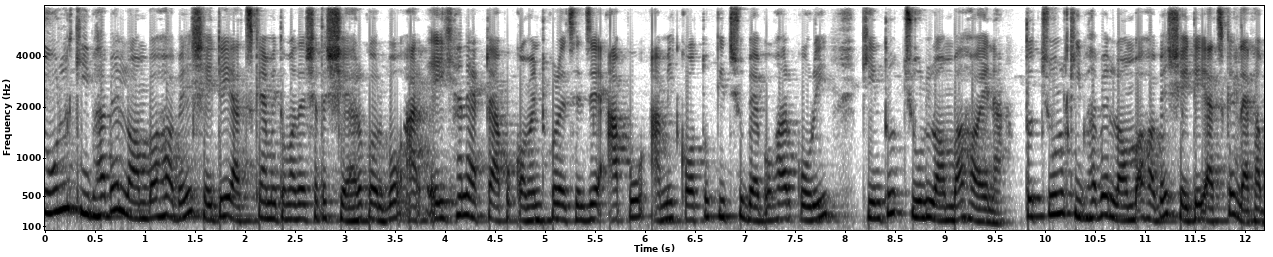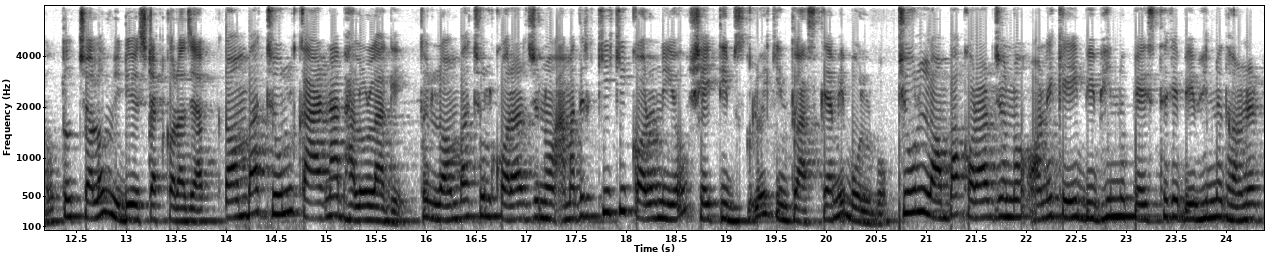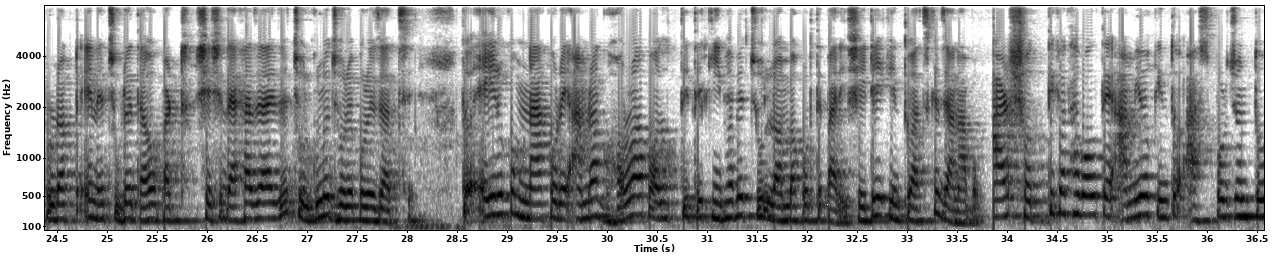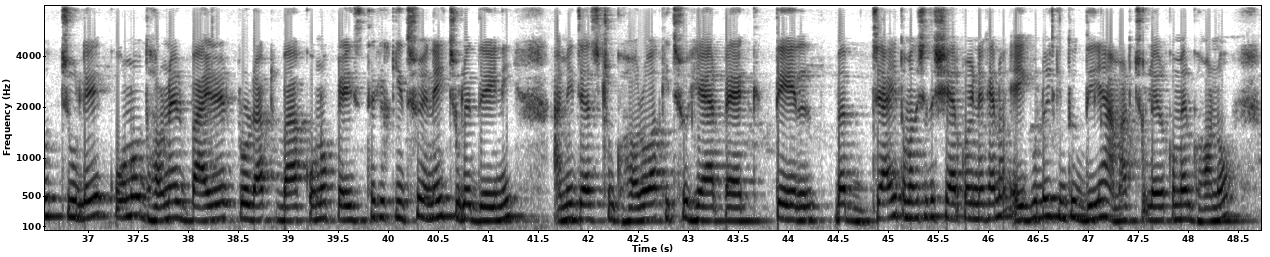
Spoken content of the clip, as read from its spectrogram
চুল কীভাবে লম্বা হবে সেটাই আজকে আমি তোমাদের সাথে শেয়ার করব। আর এইখানে একটা আপু কমেন্ট করেছে যে, আপু, আমি কত কিছু ব্যবহার করি কিন্তু চুল লম্বা হয় না। তো চুল কীভাবে লম্বা হবে সেইটাই আজকে দেখাবো। তো চলো ভিডিও স্টার্ট করা যাক। লম্বা চুল কার না ভালো লাগে? তো লম্বা চুল করার জন্য আমাদের কি কি করণীয় সেই টিপসগুলোই কিন্তু আজকে আমি বলব। চুল লম্বা করার জন্য অনেকেই বিভিন্ন পেজ থেকে বিভিন্ন ধরনের প্রোডাক্ট এনে চুলে দাও বাট শেষে দেখা যায় যে চুলগুলো ঝরে পড়ে যাচ্ছে। তো এইরকম না করে আমরা ঘরোয়া পদ্ধতিতে কীভাবে চুল লম্বা করতে পারি সেটাই কিন্তু আজকে জানাব। আর সত্যি কথা বলতে আমিও কিন্তু আজ পর্যন্ত চুলে কোনো ধরনের বাইরের প্রোডাক্ট বা কোনো পেজ থেকে কিছু এনেই চুলে দেইনি। আমি জাস্ট ঘরোয়া কিছু হেয়ার প্যাক তেল বা যাই তোমাদের সাথে শেয়ার করি না কেন, এইগুলোই কিন্তু দিয়ে আমার চুল এরকমের ঘন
